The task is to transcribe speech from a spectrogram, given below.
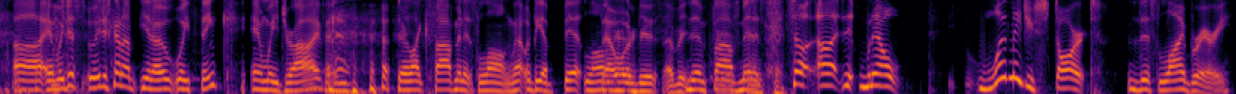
uh, and we just we just kind of you know we think and we drive, and they're like five minutes long. That would be a bit longer. that would be, be than five minutes. So uh, now, what made you start this library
